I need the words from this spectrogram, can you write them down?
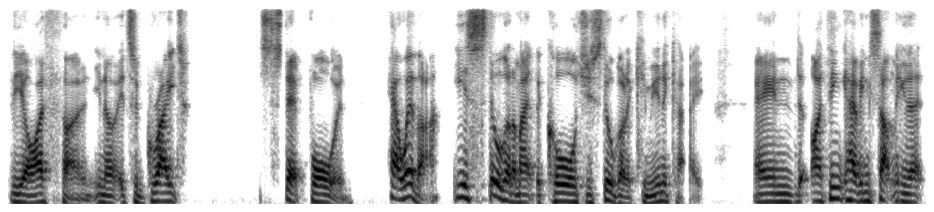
the iPhone. You know, it's a great step forward. However, you're still got to make the calls. You still got to communicate. And I think having something that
